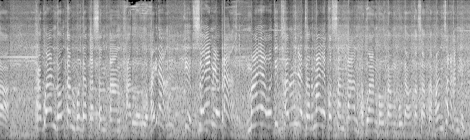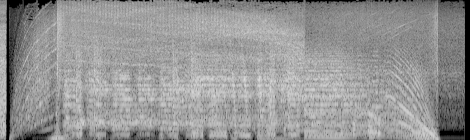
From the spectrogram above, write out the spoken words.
भगवान् गौतम बुद्धका सन्तान थारूहरू होइन कि स्वयं एउटा मायावती थरुणले जन्माएको सन्तान भगवान् गौतम बुद्ध तसर्थ भन्छौँ हामी।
